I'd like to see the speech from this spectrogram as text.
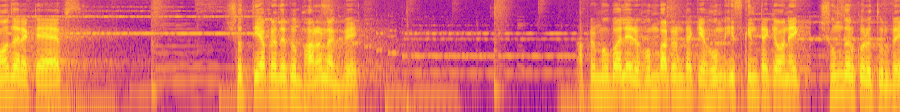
মজার একটা অ্যাপস সত্যি আপনাদের খুব ভালো লাগবে। আপনার মোবাইলের হোম বাটনটাকে হোম স্ক্রিনটাকে অনেক সুন্দর করে তুলবে।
